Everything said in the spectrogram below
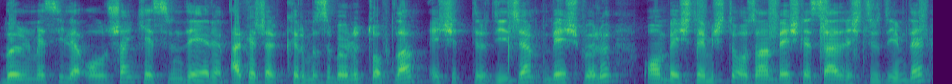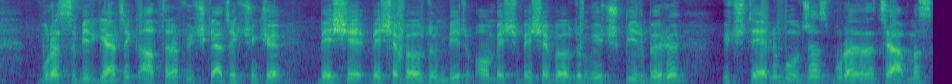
bölünmesiyle oluşan kesirin değeri. Arkadaşlar kırmızı bölü toplam eşittir diyeceğim. 5 bölü 15 demişti. O zaman 5 ile sadeleştirdiğimde burası 1 gelecek. Alt taraf 3 gelecek. Çünkü 5'i 5'e böldüm 1, 15'i 5'e böldüm 3, 1 bölü 3 değerini bulacağız. Burada da cevabımız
